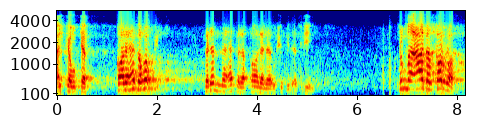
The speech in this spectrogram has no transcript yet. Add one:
الكوكب. قال هذا ربي. فلما أفل قال لا أشك الأسلين ثم أعاد القرة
